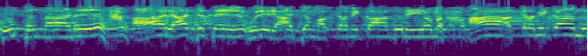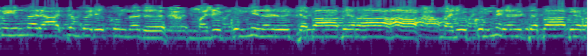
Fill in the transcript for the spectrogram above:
കൂത്തെന്നാണ് ആ രാജ്യത്തെ ഒരു രാജ്യം ആക്രമിക്കാൻ തുനിയും ആ ആക്രമിക്കാൻ തുനിയുന്ന രാജ്യം ഭരിക്കുന്നത് മലിക്കുമ്മിനൽ ജബാബിറ മലിക്കുമ്മിനൽ ജബാബിറ.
